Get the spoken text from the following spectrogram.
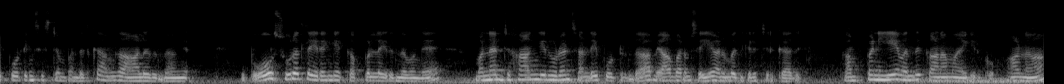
ரிப்போர்ட்டிங் சிஸ்டம் பண்ணுறதுக்கு அங்கே ஆள் இருந்தாங்க. இப்போது சூரத்தில் இறங்கிய கப்பலில் இருந்தவங்க மன்னர் ஜஹாங்கீருடன் சண்டை போட்டிருந்தா வியாபாரம் செய்ய அனுமதி கிடைச்சிருக்காது. கம்பெனியே வந்து காணாமல் ஆகியிருக்கும் ஆனால்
